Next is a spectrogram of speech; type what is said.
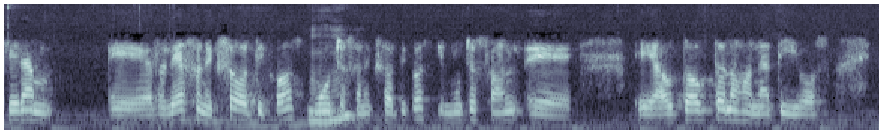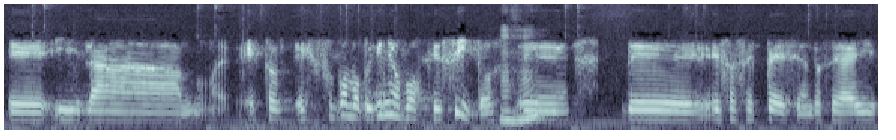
que eran eh, en realidad son exóticos, muchos son exóticos y muchos son eh, eh, autóctonos o nativos. y la estos son como pequeños bosquecitos de esas especies. Entonces hay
